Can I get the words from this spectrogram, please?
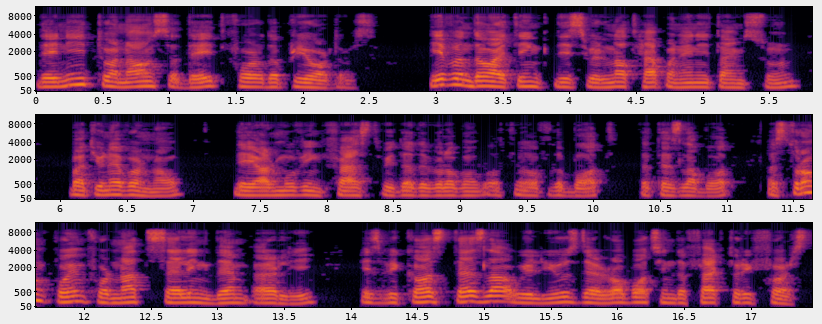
They need to announce a date for the pre-orders. Even though I think this will not happen anytime soon, but you never know, they are moving fast with the development of the bot, the Tesla bot. A strong point for not selling them early is because Tesla will use their robots in the factory first.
